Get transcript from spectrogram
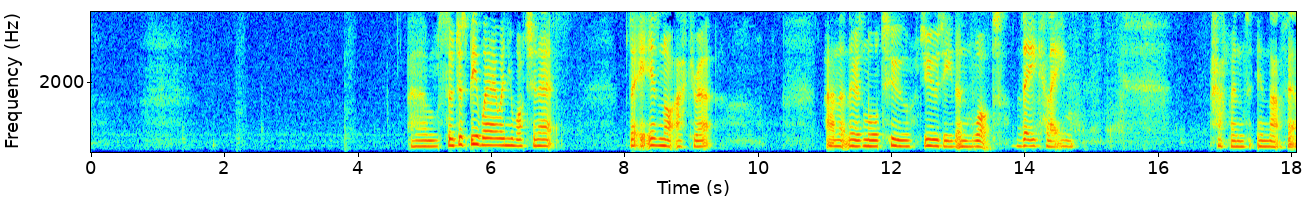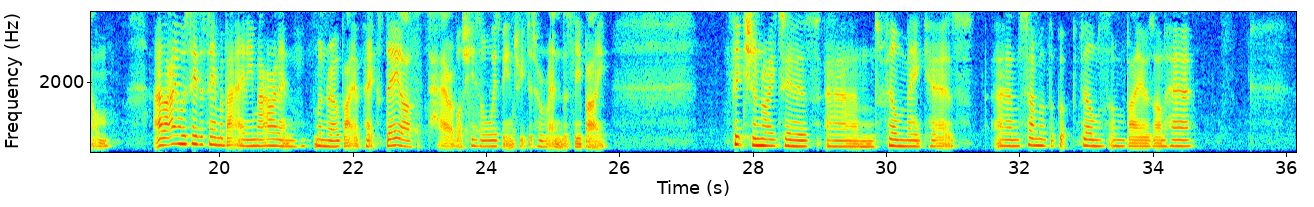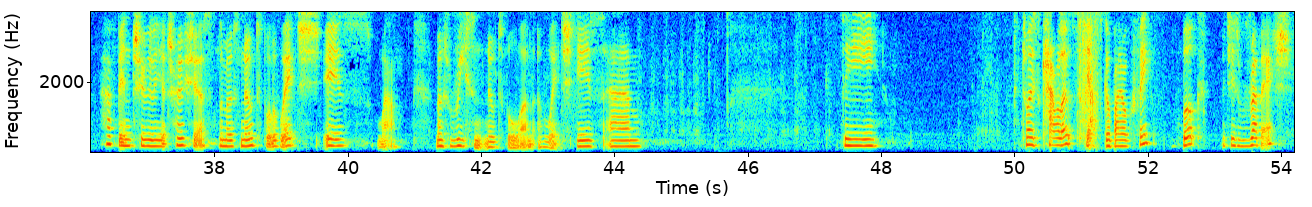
Um, so just be aware when you're watching it that it is not accurate and that there is more to Judy than what they claim happened in that film. And I would say the same about any Marilyn Monroe biopics. They are terrible. She's always been treated horrendously by fiction writers and filmmakers. And some of the book, films and bios on her have been truly atrocious. The most notable of which is, well, most recent notable one of which is um, the Joyce Carol Oates fiasco biography book, which is rubbish.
